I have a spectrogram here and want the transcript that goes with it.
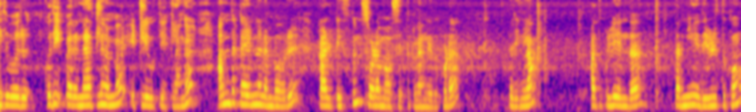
இது ஒரு கொதி வர நேரத்தில் நம்ம இட்லி ஊற்றி வைக்கலாங்க அந்த டைமில் நம்ம ஒரு கால் டீஸ்பூன் சோடா மாவு சேர்த்துக்கலாங்க. இது கூட சரிங்களா? அதுக்குள்ளேயே இந்த தண்ணியும் இது இழுத்துக்கும்.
